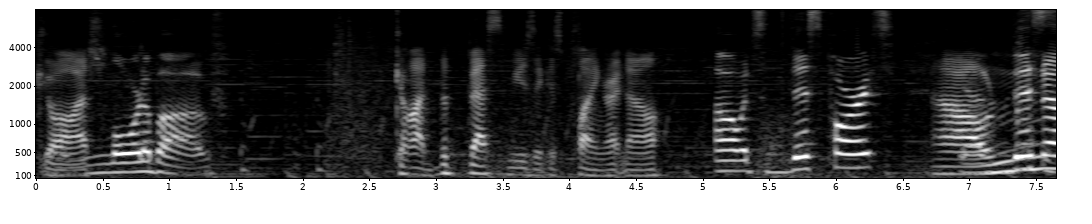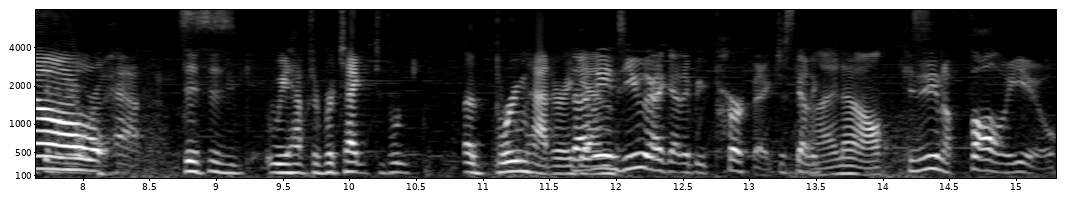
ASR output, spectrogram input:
Gosh. Lord above. God, the best music is playing right now. Oh, it's this part. Oh, Yeah, this is where no! it happens. This is. We have to protect a broom hatter again. That means you gotta be perfect. Just gotta, I know. because he's gonna follow you.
